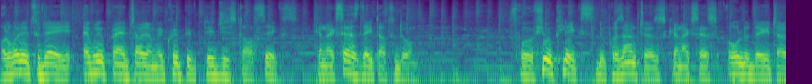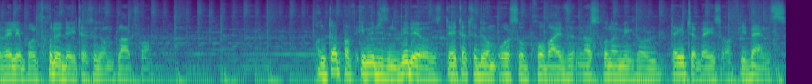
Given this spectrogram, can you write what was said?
Already today, every planetarium equipped with Digistar 6 can access data to Dome. Through a few clicks, the presenters can access all the data available through the Data to Dome platform. On top of images and videos, Data to Dome also provides an astronomical database of events.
